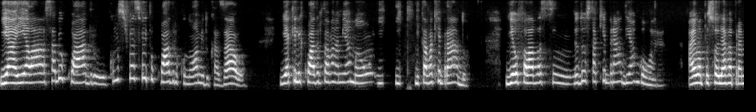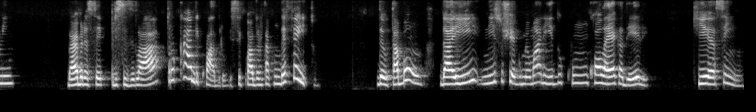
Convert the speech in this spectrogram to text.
E aí ela, sabe o quadro, como se tivesse feito o quadro com o nome do casal, e aquele quadro estava na minha mão e estava quebrado. E eu falava assim, meu Deus, está quebrado, e agora? Aí uma pessoa olhava para mim, Bárbara, você precisa ir lá trocar de quadro, esse quadro está com defeito. Deu, tá bom. Daí, nisso chega o meu marido com um colega dele, que, assim,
